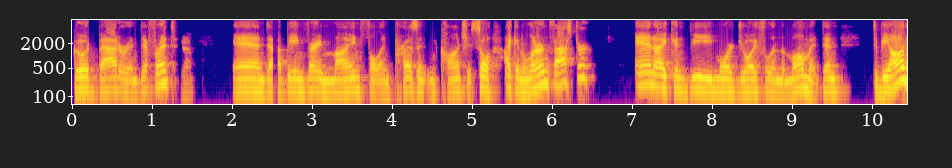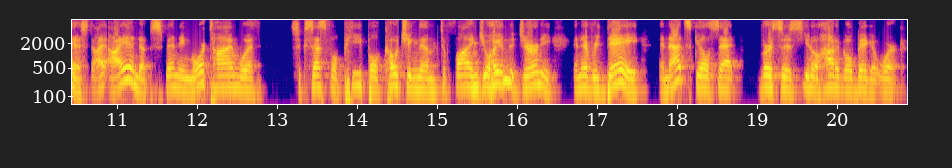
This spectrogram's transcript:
good, bad, or indifferent. Yeah. And uh, being very mindful and present and conscious. So I can learn faster and I can be more joyful in the moment. And to be honest, I, I end up spending more time with successful people, coaching them to find joy in the journey and every day and that skill set versus, you know, how to go big at work.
